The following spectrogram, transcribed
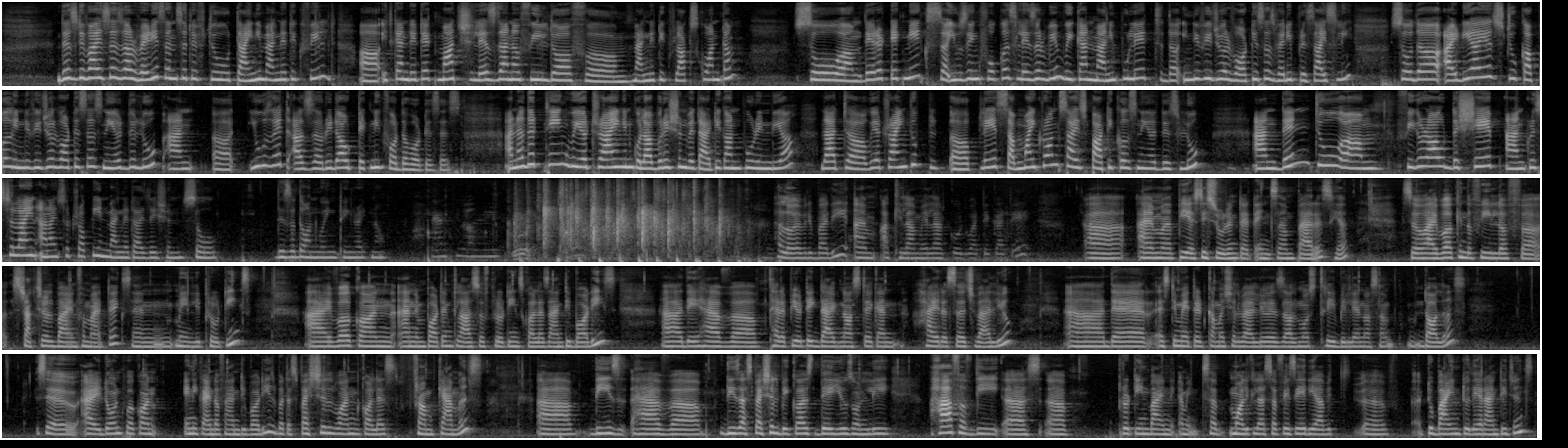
These devices are very sensitive to tiny magnetic field uh, it can detect much less than a field of uh, magnetic flux quantum. So um, there are techniques uh, using focus laser beam, we can manipulate the individual vortices very precisely. So the idea is to couple individual vortices near the loop and uh, use it as a readout technique for the vortices. Another thing we are trying in collaboration with IIT Kanpur, India, that uh, we are trying to pl uh, place submicron sized particles near this loop and then to um, figure out the shape and crystalline anisotropy in magnetization. So these are the ongoing thing right now. Hello everybody, I'm Akhila Melar Kodwatekate. Uh, I'm a PhD student at INSERM Paris here. So I work in the field of uh, structural bioinformatics and mainly proteins. I work on an important class of proteins called as antibodies. Uh, they have uh, therapeutic, diagnostic, and high research value. Uh, their estimated commercial value is almost three billion or some dollars. So I don't work on any kind of antibodies, but a special one called as from camels. Uh, these have uh, these are special because they use only half of the uh, protein binding, I mean, sub molecular surface area which, uh, to bind to their antigens.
